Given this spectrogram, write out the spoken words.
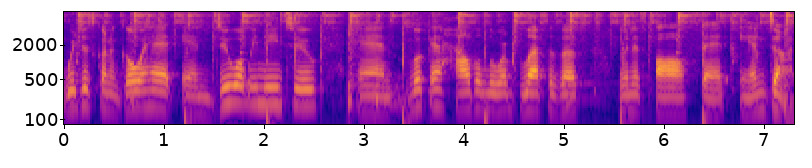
we're just going to go ahead and do what we need to and look at how the Lord blesses us when it's all said and done.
